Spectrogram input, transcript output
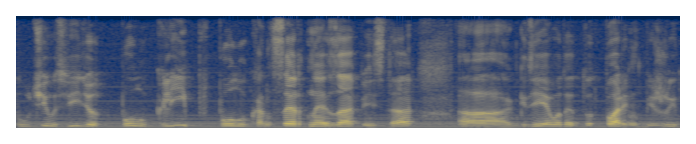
получилось видео полуклип, полуконцертная запись, да, а, где вот этот вот парень бежит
